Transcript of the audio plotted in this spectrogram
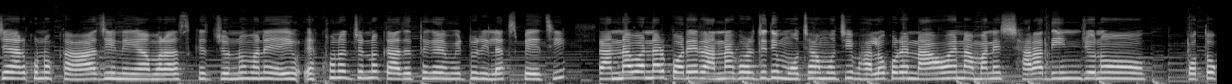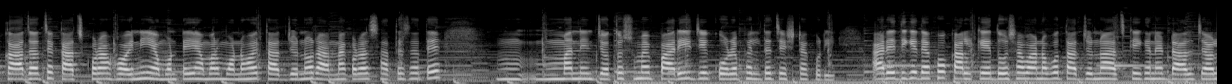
যে আর কোনো কাজই নেই আমার আজকের জন্য। মানে এই এখনের জন্য কাজের থেকে আমি একটু রিল্যাক্স পেয়েছি। রান্না বান্নার পরে রান্নাঘর যদি মোছামুছি ভালো করে না হয় না মানে সারা দিন যেন কত কাজ আছে কাজ করা হয়নি এমনটাই আমার মনে হয়। তার জন্য রান্না করার সাথে সাথে মানে যত সময় পারি যে করে ফেলতে চেষ্টা করি। আর এদিকে দেখো কালকে দোসা বানাবো, তার জন্য আজকে এখানে ডাল চাল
